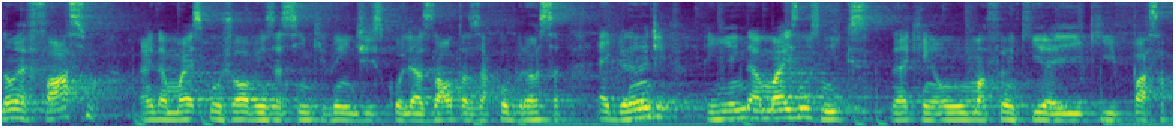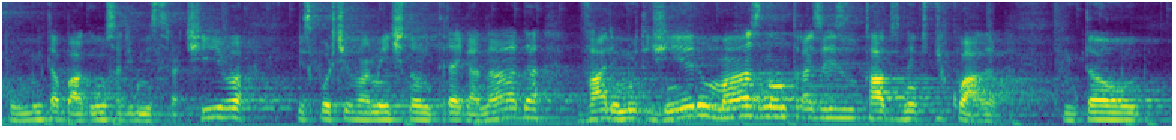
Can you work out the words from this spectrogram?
não é fácil, ainda mais com jovens assim que vêm de escolhas altas, a cobrança é grande e ainda mais nos Knicks, né, que é uma franquia aí que passa por muita bagunça administrativa, esportivamente não entrega nada, vale muito dinheiro, mas não traz resultados dentro de quadra. Então,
